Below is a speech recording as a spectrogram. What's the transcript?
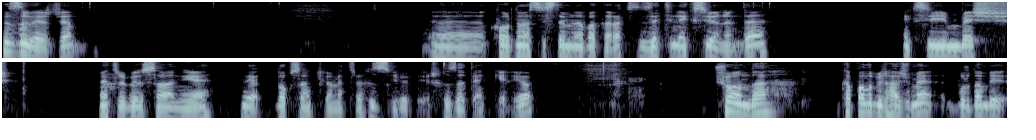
Hızı vereceğim. Ee, koordinat sistemine bakarak z'in eksi yönünde eksi 25 metre bölü saniye ve 90 kilometre hız gibi bir hıza denk geliyor. Şu anda kapalı bir hacme buradan bir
